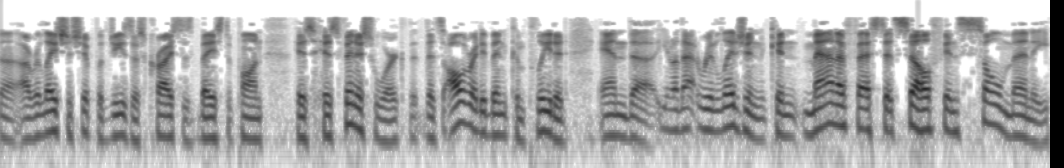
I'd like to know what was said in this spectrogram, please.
uh, a relationship with Jesus Christ is based upon His His finished work that, that's already been completed. And uh, you know that religion can manifest itself in so many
